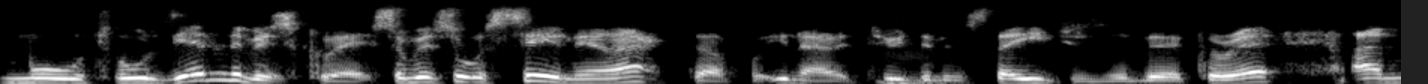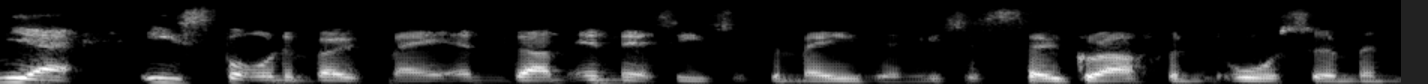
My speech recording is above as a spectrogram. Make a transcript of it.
more towards the end of his career. So we're sort of seeing an actor for, you know, at two different stages of their career. And yeah, he's spot on in both, mate. And um, in this, he's just amazing. He's just so gruff and awesome. And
